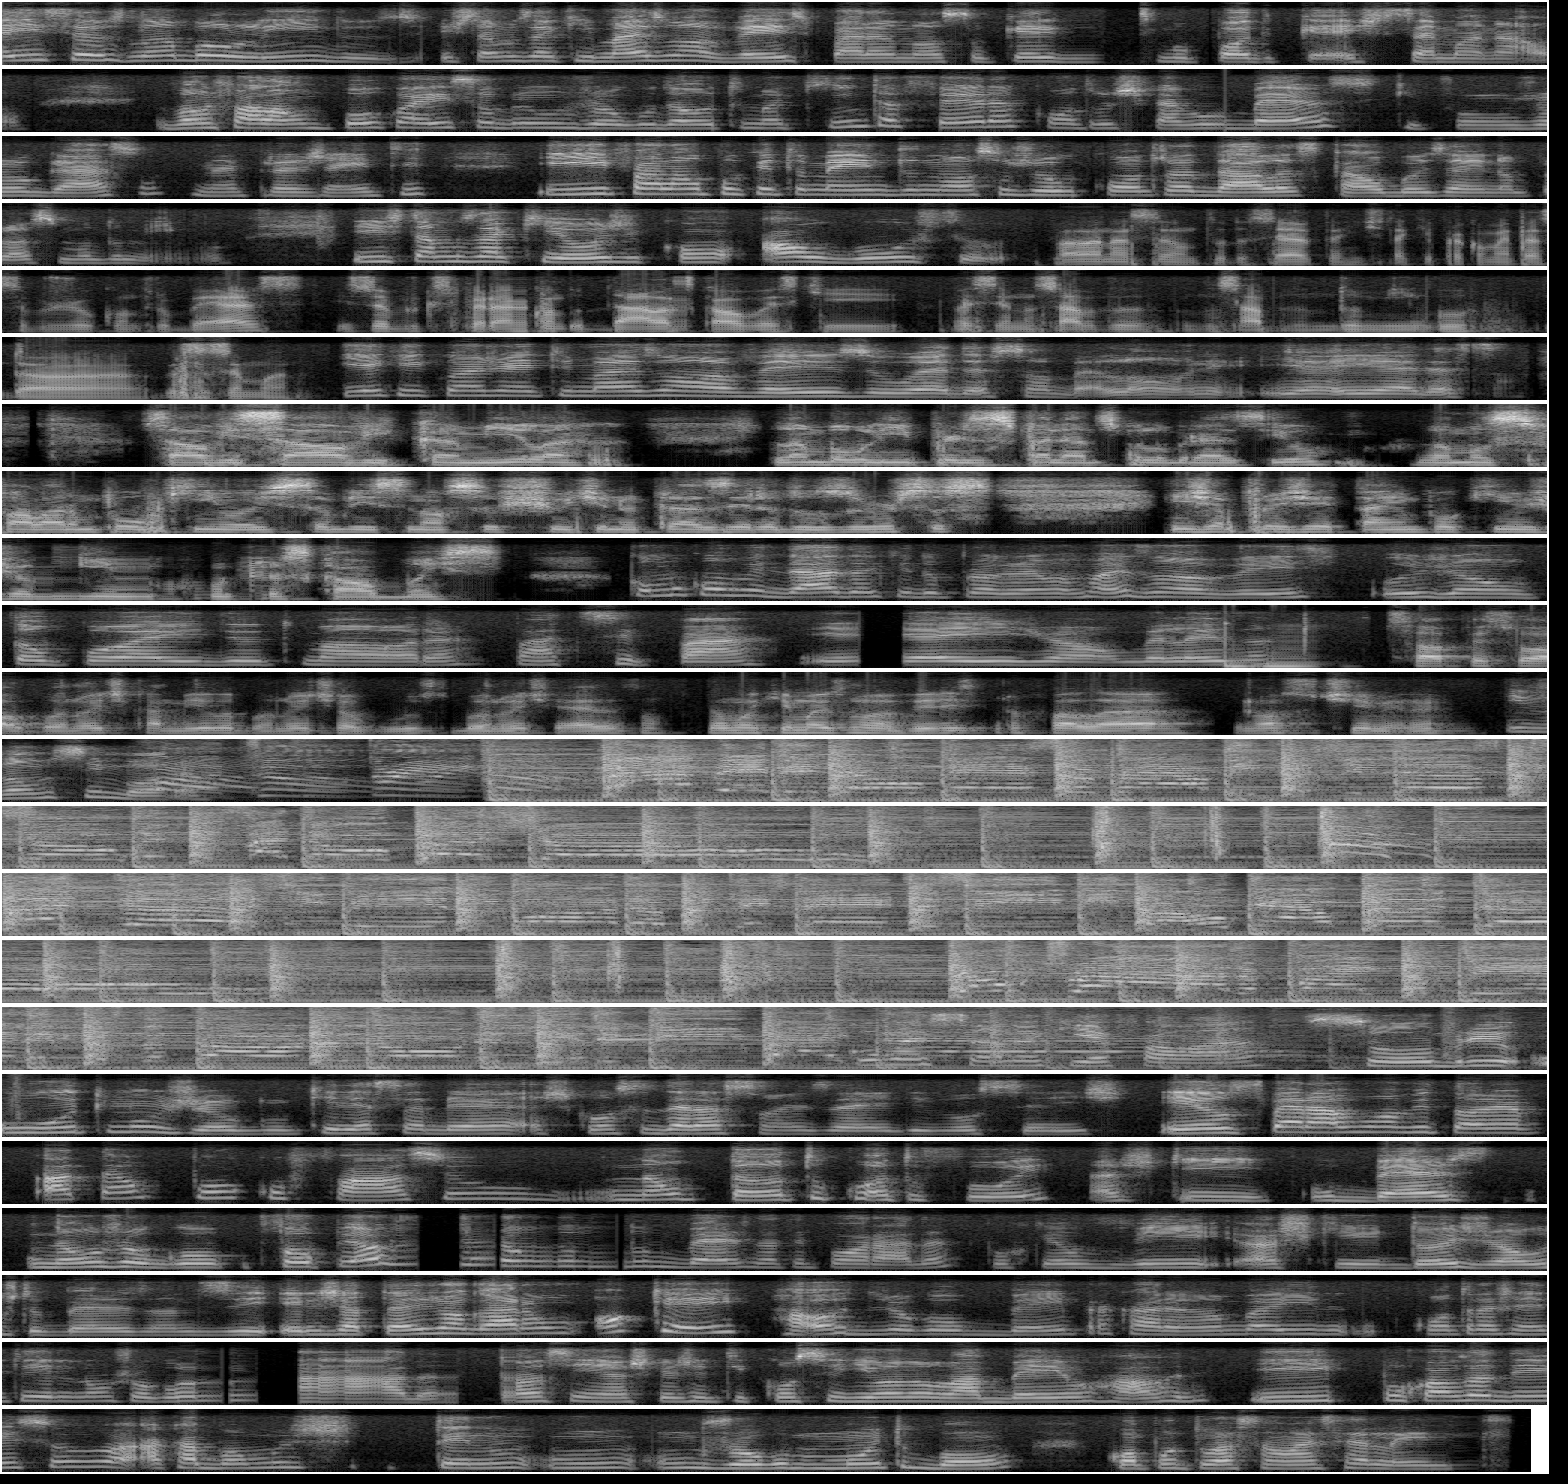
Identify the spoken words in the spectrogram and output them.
aí, seus Lambo lindos, estamos aqui mais uma vez para o nosso queridíssimo podcast semanal. Vamos falar um pouco aí sobre o jogo da última quinta-feira contra o Chicago Bears, que foi um jogaço, né, pra gente, e falar um pouquinho também do nosso jogo contra a Dallas Cowboys aí no próximo domingo. E estamos aqui hoje com Augusto. Fala nação, tudo certo? A gente tá aqui para comentar sobre o jogo contra o Bears e sobre o que esperar contra o Dallas Cowboys, que vai ser no sábado, no sábado, no domingo da, dessa semana. E aqui com a gente mais uma vez o Ederson Belloni. E aí, Ederson? Salve, salve, Camila. Lambo Leapers espalhados pelo Brasil. Vamos falar um pouquinho hoje sobre esse nosso chute no traseiro dos ursos e já projetar um pouquinho o joguinho contra os Cowboys. Como convidado aqui do programa, mais uma vez, o João topou aí de última hora participar. E aí, João, beleza? Salve pessoal, boa noite Camila, boa noite Augusto, boa noite Ederson. Estamos aqui mais uma vez para falar do nosso time, né? E vamos embora. One, two, Começando aqui a falar sobre o último jogo, queria saber as considerações aí de vocês. Eu esperava uma vitória até um pouco fácil, não tanto quanto foi. Acho que o Bears não jogou, foi o pior jogo do Bears na temporada, porque eu vi, acho que dois jogos do Bears antes e eles até jogaram ok. Howard jogou bem pra caramba e contra a gente ele não jogou nada. Então assim, acho que a gente conseguiu anular bem o Howard e por causa disso acabamos tendo um, um jogo muito bom, com a pontuação excelente,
